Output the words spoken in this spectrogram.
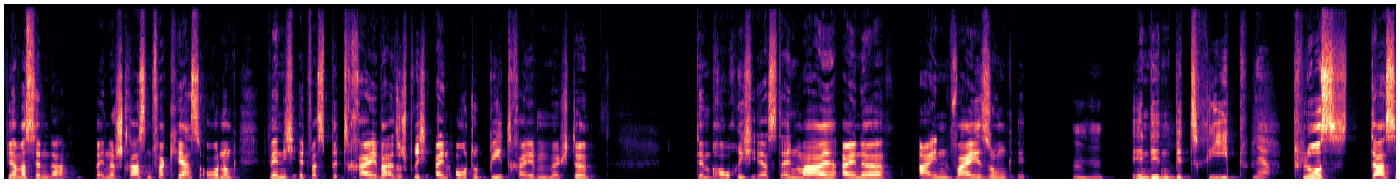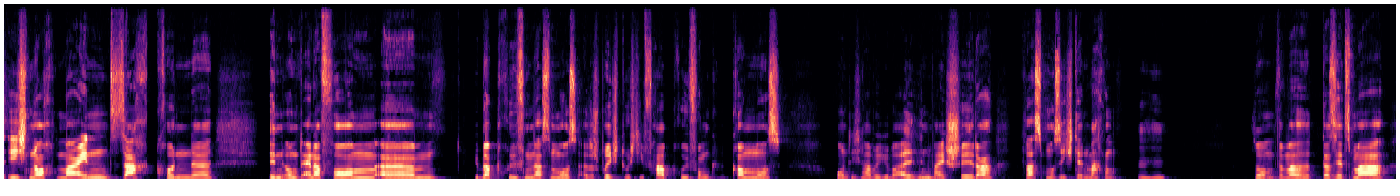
Wie haben wir es denn da? Bei einer Straßenverkehrsordnung, wenn ich etwas betreibe, also sprich ein Auto betreiben möchte, dann brauche ich erst einmal eine Einweisung in den Betrieb Ja. plus, dass ich noch meinen Sachkunde in irgendeiner Form ähm, überprüfen lassen muss, also sprich durch die Fahrprüfung kommen muss. Und ich habe überall Hinweisschilder, was muss ich denn machen? So, und wenn wir das jetzt mal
